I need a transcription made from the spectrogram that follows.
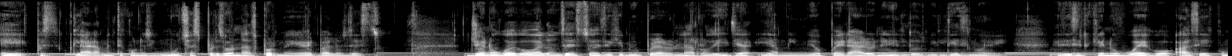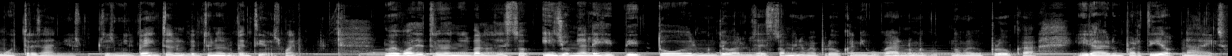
eh, pues claramente conocí muchas personas por medio del baloncesto. Yo no juego baloncesto desde que me operaron la rodilla y a mí me operaron en el 2019. Es decir, que no juego hace como 3 años, 2020, 2021, 2022. Bueno, luego hace 3 años baloncesto y yo me alejé de todo el mundo de baloncesto. A mí no me provoca ni jugar, no me, no me provoca ir a ver un partido, nada de eso.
